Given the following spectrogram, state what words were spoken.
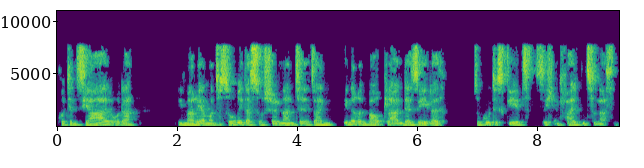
Potenzial oder wie Maria Montessori das so schön nannte, seinen inneren Bauplan der Seele, so gut es geht, sich entfalten zu lassen.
